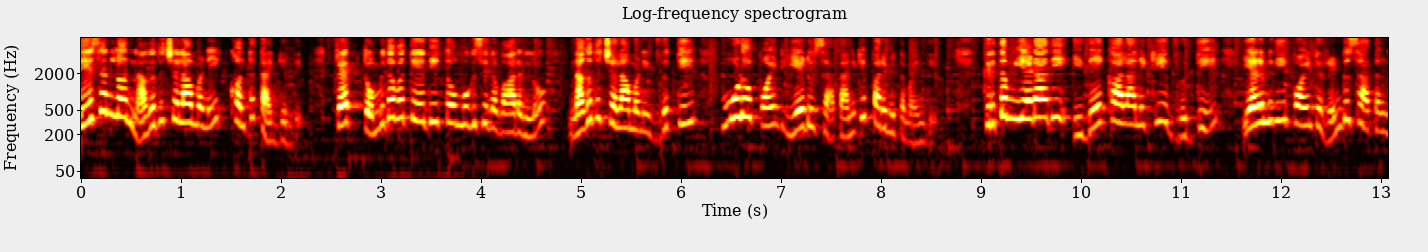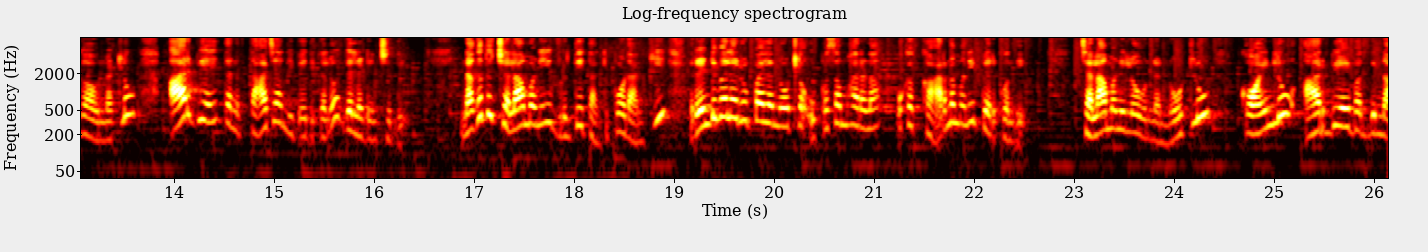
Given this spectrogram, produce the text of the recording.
దేశంలో నగదు చలామణి కొంత తగ్గింది. ఫెబ్ తొమ్మిదవ తేదీతో ముగిసిన వారంలో నగదు చలామణి వృద్ధి మూడు పాయింట్ ఏడు శాతానికి పరిమితమైంది. క్రితం ఏడాది ఇదే కాలానికి వృద్ధి ఎనిమిది పాయింట్ రెండు శాతంగా ఉన్నట్లు ఆర్బీఐ తన తాజా నివేదికలో వెల్లడించింది. నగదు చలామణి వృద్ధి తగ్గిపోవడానికి రెండు వేల రూపాయల నోట్ల ఉపసంహరణ ఒక కారణమని పేర్కొంది. చలామణిలో ఉన్న నోట్లు కాయిన్లు ఆర్బీఐ వద్దున్న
